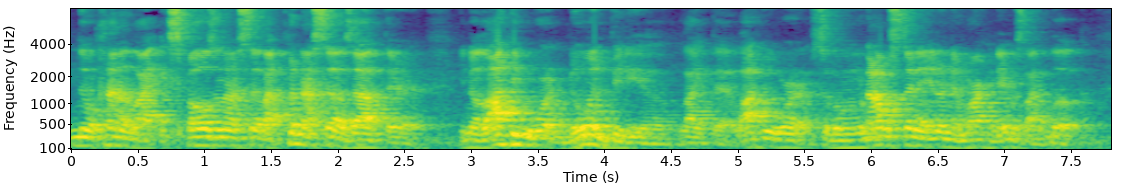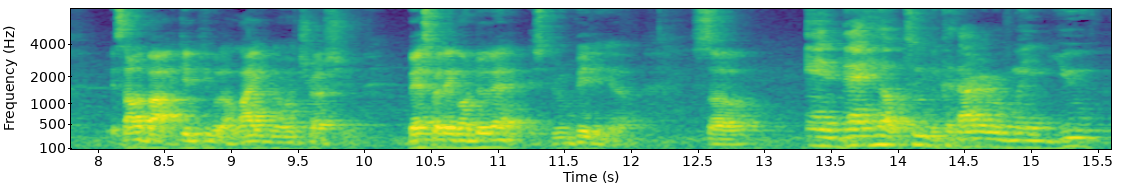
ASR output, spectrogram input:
you know, kind of like exposing ourselves, like putting ourselves out there. You know, a lot of people weren't doing video like that. A lot of people weren't. So when I was studying internet marketing, they was like, look, it's all about getting people to like, know, and trust you. Best way they're gonna do that is through video. So And that helped too because I remember when you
